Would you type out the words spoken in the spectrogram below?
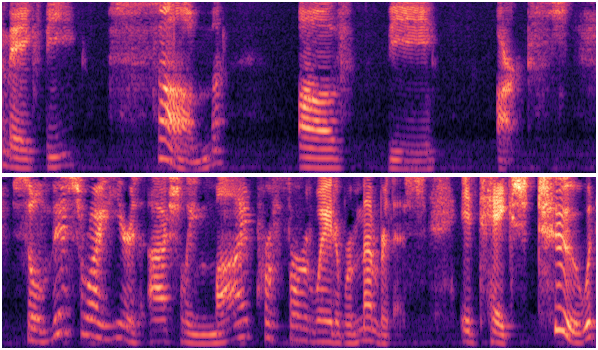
make the sum of the arcs. So this right here is actually my preferred way to remember this. It takes two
